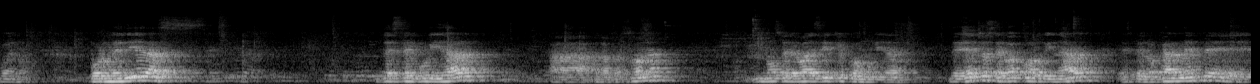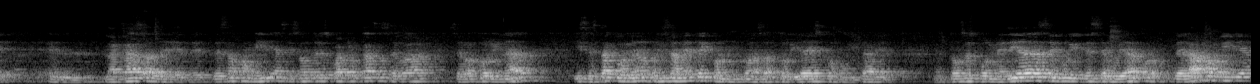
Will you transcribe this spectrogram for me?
Bueno, por medidas de seguridad a, la persona, no se le va a decir qué comunidad. De hecho, se va a coordinar este, localmente la casa de, esa familia, si son tres, cuatro casas, se va, se va a coordinar y se está coordinando precisamente con, las autoridades comunitarias. Entonces, por medida de, de seguridad de la familia,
